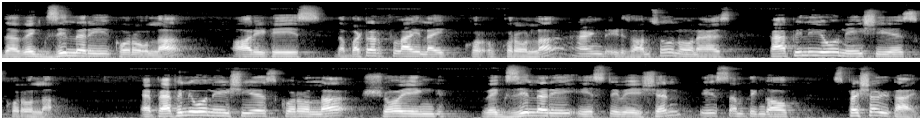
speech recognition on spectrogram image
the vexillary corolla or it is the butterfly like corolla and it is also known as papilionaceous corolla. A papilionaceous corolla showing vexillary aestivation is something of special type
